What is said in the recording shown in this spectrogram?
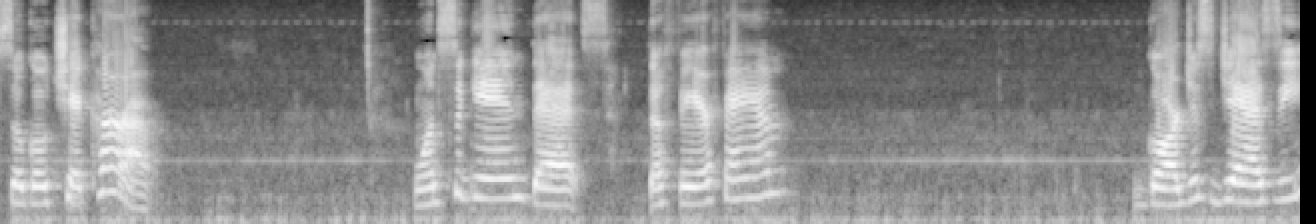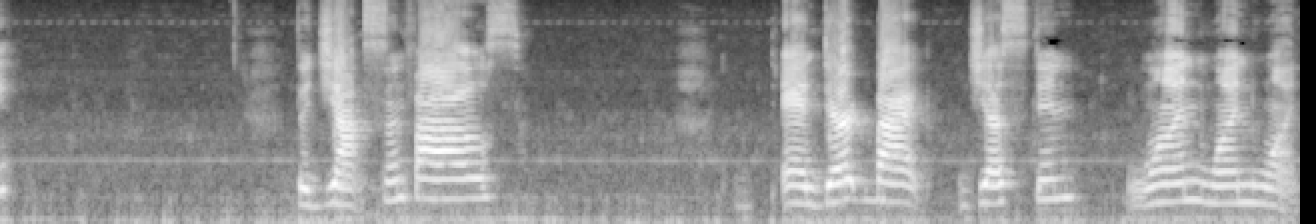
So go check her out. Once again, that's the Fair Fam, Gorgeous Jazzy, the Johnson Files, and Dirt Bike Justin 111.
